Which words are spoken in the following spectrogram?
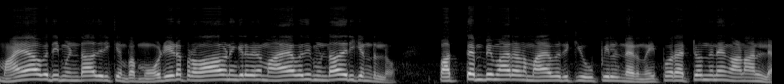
മായാവതി മിണ്ടാതിരിക്കും. ഇപ്പം മോഡിയുടെ പ്രഭാവമാണെങ്കിൽ പിന്നെ മായാവതി മിണ്ടാതിരിക്കണ്ടല്ലോ. പത്ത് എം പിമാരാണ് മായാവതിക്ക് യു പിയിൽ ഉണ്ടായിരുന്നത്. ഇപ്പോൾ ഒരൊറ്റൊന്നിനെയും കാണാനില്ല.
